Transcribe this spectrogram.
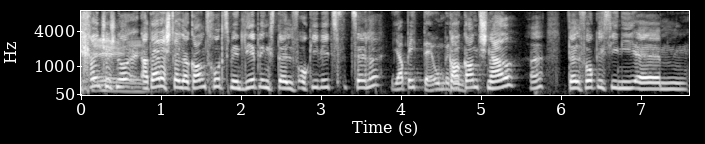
ich könnte schon noch an dieser Stelle noch ganz kurz meinen Lieblings-Dolph Ogi-Witz erzählen. Ja, bitte, Ga, unbedingt. ganz schnell. Äh. Dolph Ogi seine ähm,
